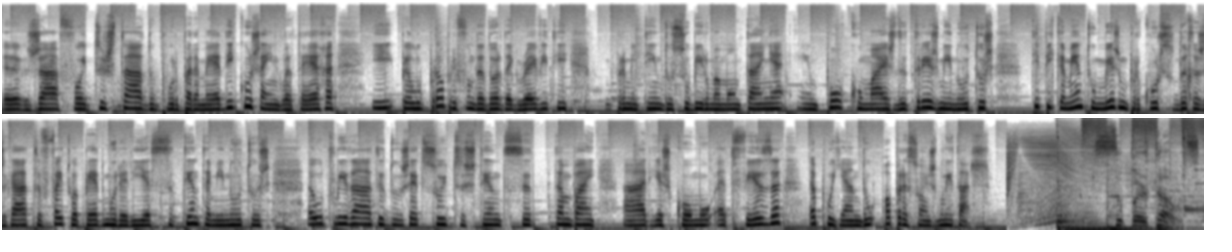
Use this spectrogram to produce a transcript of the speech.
eh, já foi testado por paramédicos em Inglaterra e pelo próprio fundador da Gravity, permitindo subir uma montanha em pouco mais de 3 minutos. Tipicamente, o mesmo percurso de resgate feito a pé demoraria 70 minutos. A utilidade do Jet Suit estende-se também também a áreas como a defesa, apoiando operações militares. Super Toast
